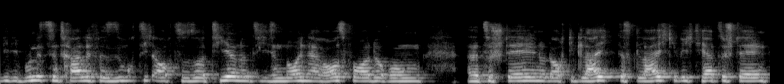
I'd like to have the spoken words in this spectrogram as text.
wie die Bundeszentrale versucht, sich auch zu sortieren und sich diesen neuen Herausforderungen äh, zu stellen und auch die Gleich, das Gleichgewicht herzustellen,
